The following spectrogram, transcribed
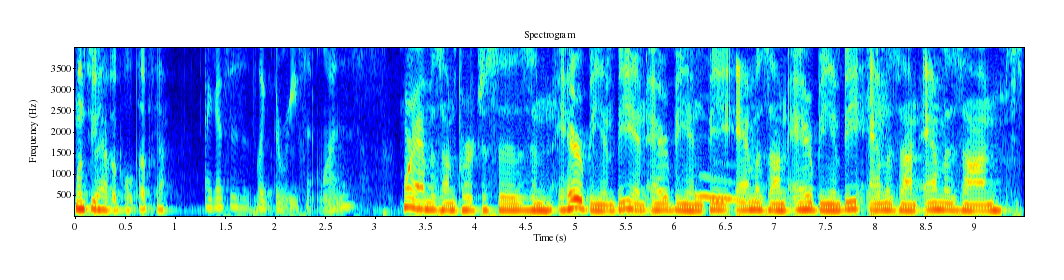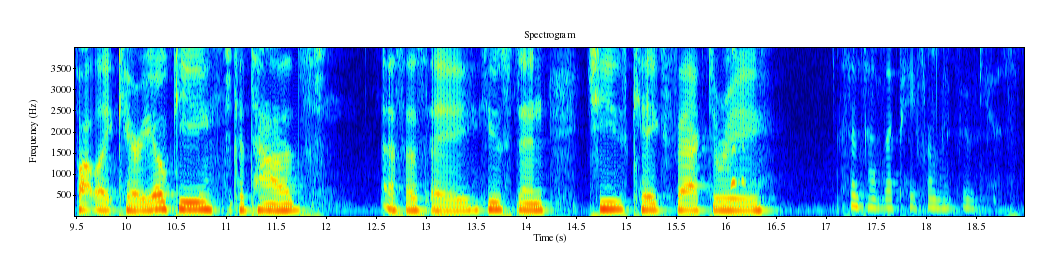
Once you have it pulled up, yeah. I guess this is like the recent ones. More Amazon purchases and Airbnb and Airbnb, Amazon Airbnb, Amazon Amazon, Spotlight Karaoke, Katad's, SSA, Houston, Cheesecake Factory, Sometimes I pay for my food. Yes.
